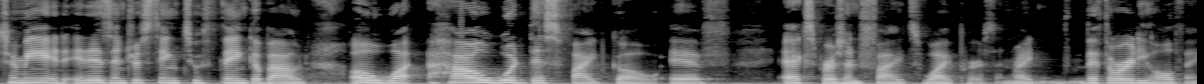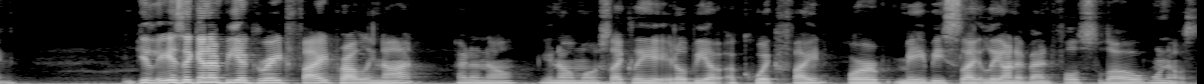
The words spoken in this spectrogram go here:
to me it, it is interesting to think about oh what how would this fight go if X person fights Y person, right? The authority hall thing. Is it gonna be a great fight? Probably not. I don't know. You know, most likely it'll be a, a quick fight or maybe slightly uneventful, slow. Who knows?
